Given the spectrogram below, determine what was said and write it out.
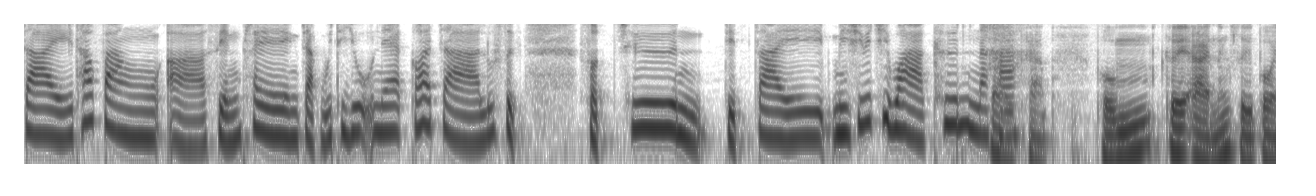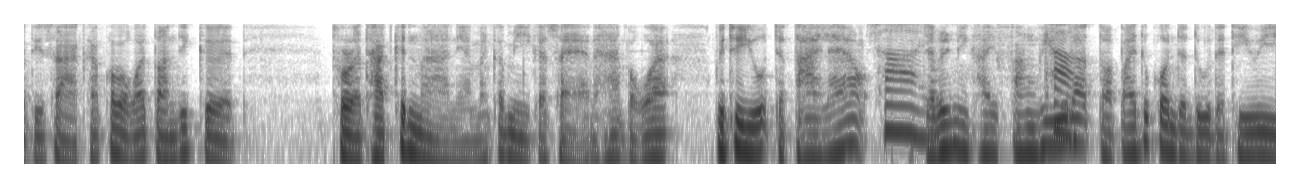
ใจ ถ้าฟังอ่าเสียงเพลงจากวิทยุเนี่ยก็จะรู้สึกสดชื่น จิตใจมีชีวิตชีวาขึ้นนะใช่คะครับ ผมเคยอ่านหนังสือประวัติศาสตร์ครับเขาบอกว่าตอนที่เกิดโทรทัศน์ขึ้นมาเนี่ยมันก็มีกระแสนะฮะบอกว่าวิทยุจะตายแล้วใช่จะไม่มีใครฟังวิทยุค่ะแล้วต่อไปทุกคนจะดูแต่ทีวี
